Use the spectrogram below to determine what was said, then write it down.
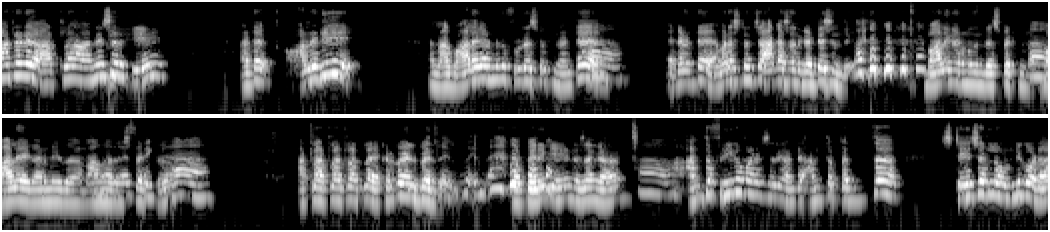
మాట్లాడే అట్లా అనేసరికి అంటే ఆల్రెడీ నాకు బాలయ్య గారి మీద ఫుల్ రెస్పెక్ట్ ఉంది అంటే ఎక్కడంటే ఎవరెస్ట్ నుంచి ఆకాశాన్ని కట్టేసింది. బాలయ్య గారి మీద రెస్పెక్ట్. బాలయ్య గారి మీద నాకు రెస్పెక్ట్ అట్లా అట్లా అట్లా అట్లా ఎక్కడికో వెళ్ళిపోయింది. పెరిగి నిజంగా అంత ఫ్రీగా మాట్లాడేసరికి అంటే అంత పెద్ద స్టేచర్లో ఉండి కూడా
